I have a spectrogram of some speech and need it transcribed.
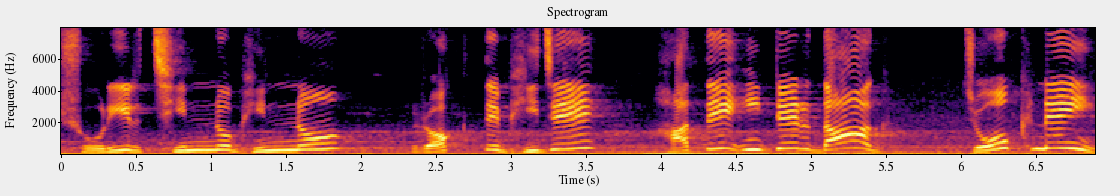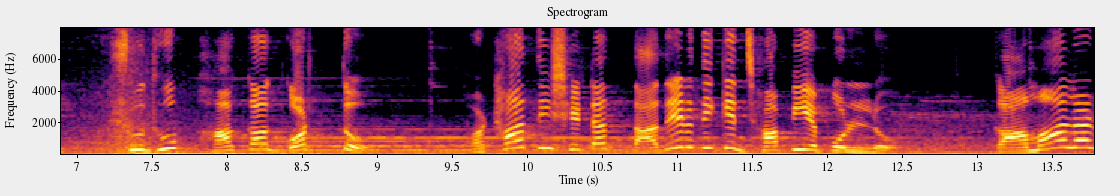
শরীর ছিন্ন ভিন্ন, রক্তে ভিজে, হাতে ইটের দাগ, চোখ নেই, শুধু ফাঁকা গর্ত। হঠাৎই সেটা তাদের দিকে ঝাঁপিয়ে পড়ল। কামাল আর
